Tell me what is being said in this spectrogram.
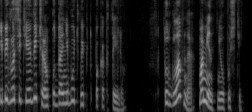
и пригласить ее вечером куда-нибудь выпить по коктейлю. Тут главное момент не упустить.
